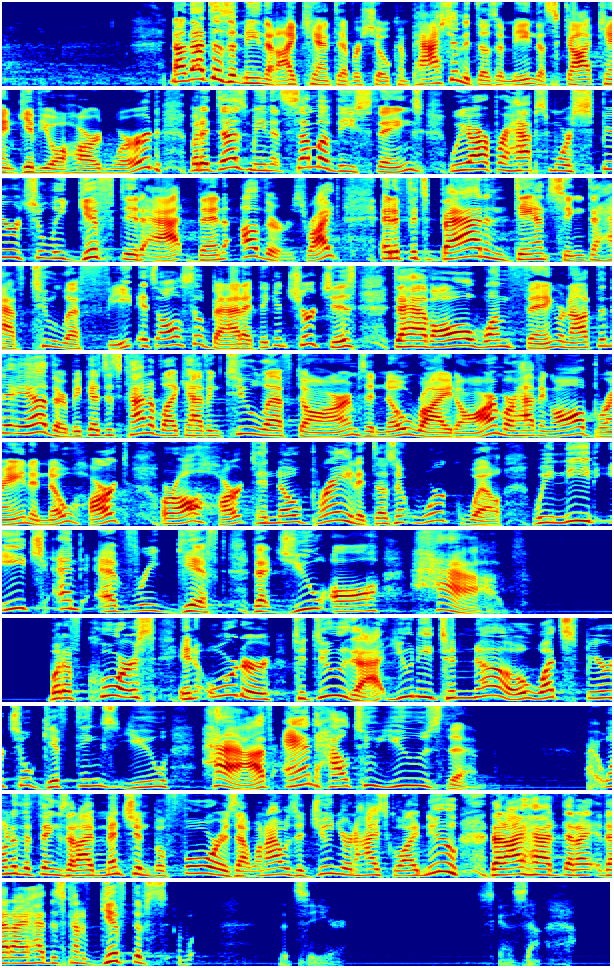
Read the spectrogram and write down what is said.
Now, that doesn't mean that I can't ever show compassion. It doesn't mean that Scott can't give you a hard word, but it does mean that some of these things we are perhaps more spiritually gifted at than others, right? And if it's bad in dancing to have two left feet, it's also bad, I think, in churches to have all one thing or not the other, because it's kind of like having two left arms and no right arm, or having all brain and no heart, or all heart and no brain. It doesn't work well. We need each and every gift that you all have. But of course, in order to do that, you need to know what spiritual giftings you have and how to use them. One of the things that I've mentioned before is that when I was a junior in high school, I knew that I had that I that I had this kind of gift of let's see here. It's gonna sound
